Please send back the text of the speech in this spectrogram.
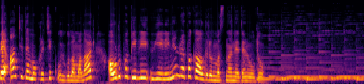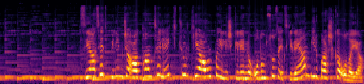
ve antidemokratik uygulamalar Avrupa Birliği üyeliğinin rafa kaldırılmasına neden oldu. Siyaset bilimci Alpan Telek, Türkiye-Avrupa ilişkilerini olumsuz etkileyen bir başka olaya,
